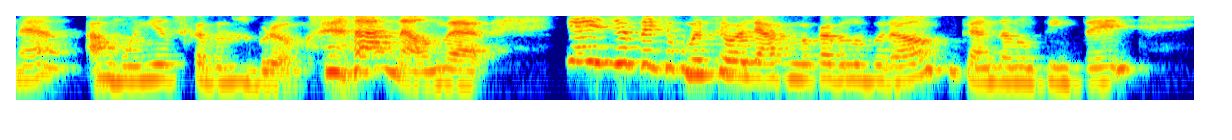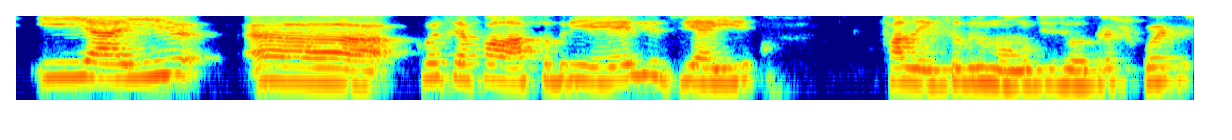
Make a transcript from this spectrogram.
né? Harmonia dos cabelos brancos. Ah, não, não era. E aí, de repente, eu comecei a olhar para o meu cabelo branco, que ainda não pintei, e aí uh, comecei a falar sobre eles, e aí falei sobre um monte de outras coisas,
